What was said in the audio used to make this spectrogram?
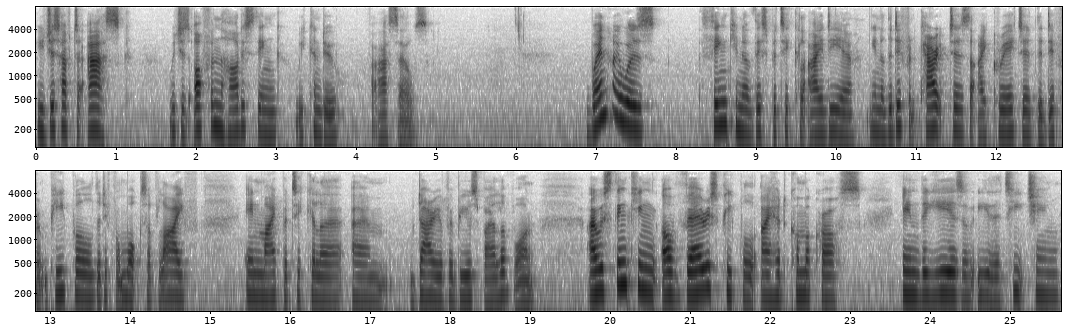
You just have to ask, which is often the hardest thing we can do for ourselves. When I was thinking of this particular idea, you know, the different characters that I created, the different people, the different walks of life in my particular um, diary of abuse by a loved one, I was thinking of various people I had come across in the years of either teaching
